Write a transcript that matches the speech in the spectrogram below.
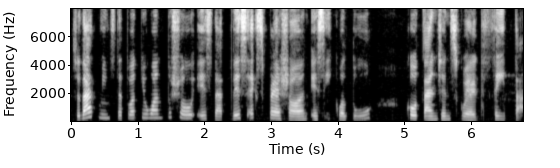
So that means that what you want to show is that this expression is equal to cotangent squared theta.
